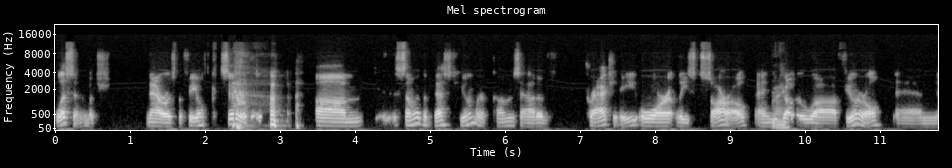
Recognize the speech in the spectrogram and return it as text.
listen which narrows the field considerably um, some of the best humor comes out of tragedy or at least sorrow and you Right. go to a funeral and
